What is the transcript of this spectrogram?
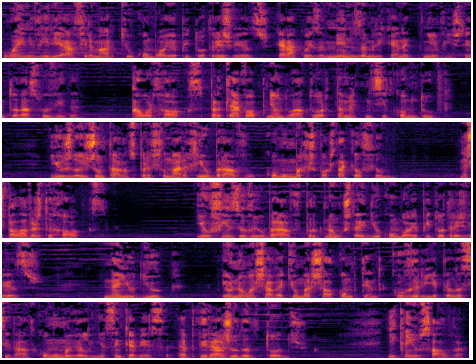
Wayne viria a afirmar que o comboio apitou três vezes era a coisa menos americana que tinha visto em toda a sua vida. Howard Hawks partilhava a opinião do ator, também conhecido como Duke, e os dois juntaram-se para filmar Rio Bravo como uma resposta àquele filme. Nas palavras de Hawks, eu fiz o Rio Bravo porque não gostei de o comboio apitou três vezes. Nem o Duke, eu não achava que um marshal competente correria pela cidade como uma galinha sem cabeça a pedir a ajuda de todos. E quem o salva?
